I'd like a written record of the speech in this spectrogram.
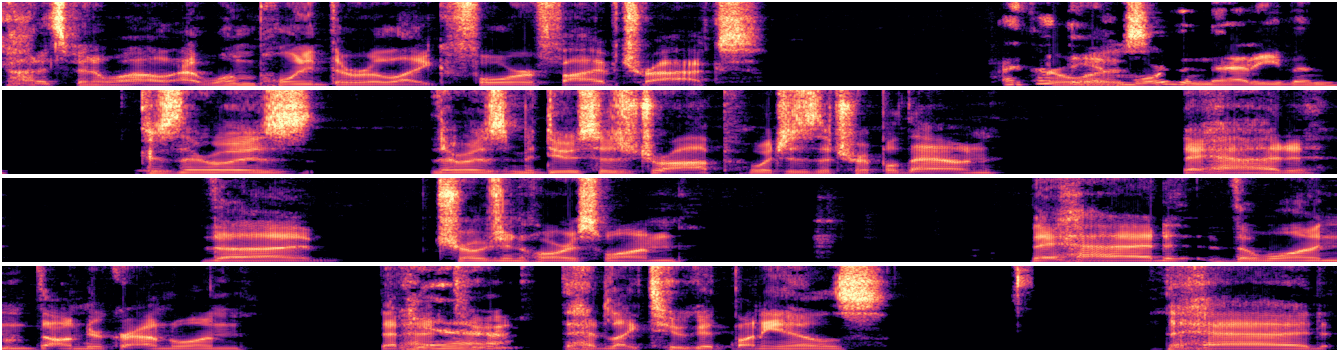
God, it's been a while. At one point there were like four or five tracks I thought There they had more than that even. cuz there was there was Medusa's drop, which is the triple down. They had the Trojan horse one. They had the one the underground one that had Yeah. two, that had like two good bunny hills. They had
